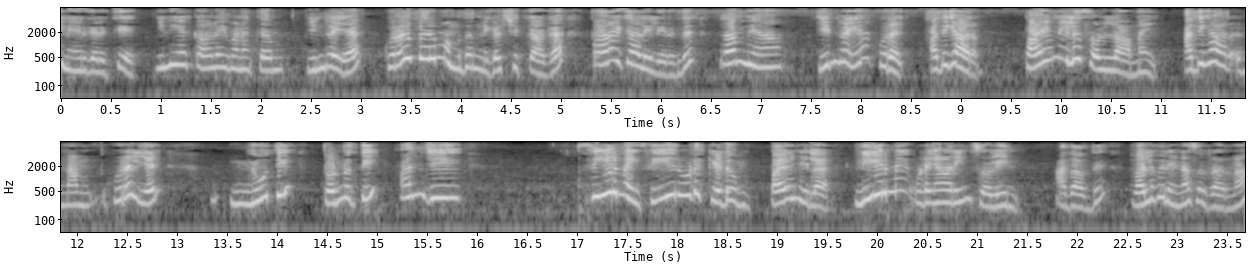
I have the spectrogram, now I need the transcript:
நேர்களுக்கு இனிய காலை வணக்கம். இன்றைய குரல் பெறும் அமுதம் நிகழ்ச்சிக்காக காரைக்காலில் இருந்து ரம்யா. இன்றைய குரல் அதிகாரம் பயனில சொல்லாமை. அதிகார நம் குரல் எண் நூத்தி தொண்ணூத்தி அஞ்சு. சீர்மை சீரோடு கெடும் பயனில நீர்மை உடையாரின் சொலின் அதாவது வள்ளுவர் என்ன சொல்றாருன்னா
